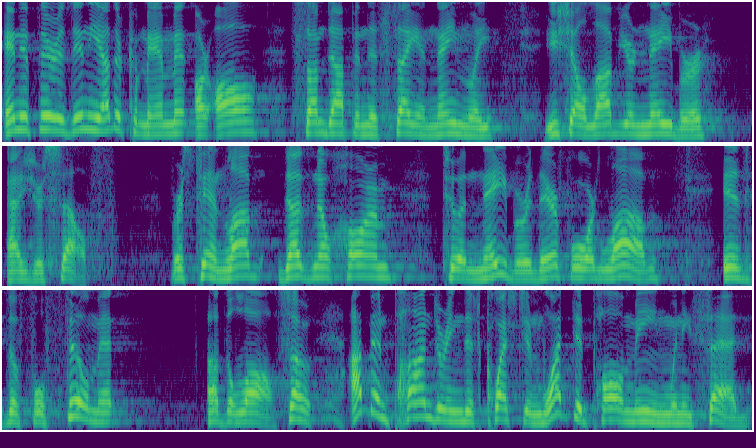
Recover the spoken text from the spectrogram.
and if there is any other commandment, are all summed up in this saying, namely, you shall love your neighbor as yourself. Verse 10 Love does no harm to a neighbor, therefore, love is the fulfillment of the law. So I've been pondering this question what did Paul mean when he said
